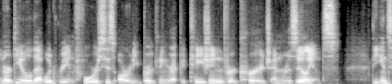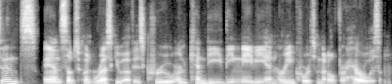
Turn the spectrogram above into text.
an ordeal that would reinforce his already burgeoning reputation for courage and resilience. The incidents and subsequent rescue of his crew earned Kennedy the Navy and Marine Corps Medal for heroism.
